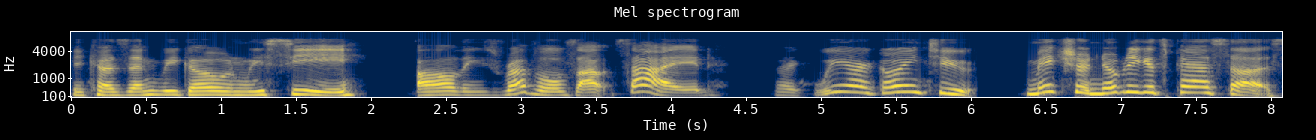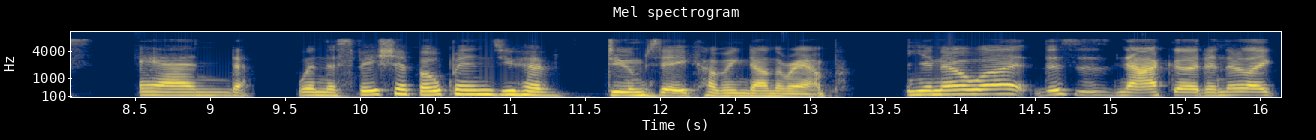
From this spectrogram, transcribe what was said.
Because then we go and we see all these rebels outside. Like, we are going to make sure nobody gets past us. And when the spaceship opens, you have Doomsday coming down the ramp. You know what? This is not good. And they're like,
